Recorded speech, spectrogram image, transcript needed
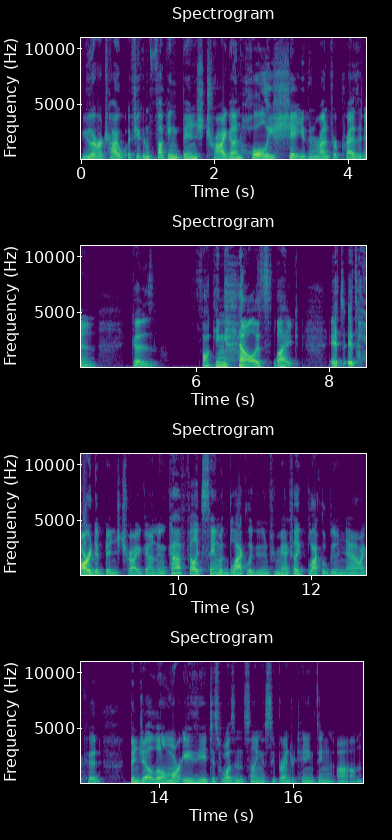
If you ever try if you can fucking binge Trigun, holy shit, you can run for president. Cause fucking hell, it's like it's it's hard to binge Trigun, and it kind of felt like same with Black Lagoon for me. I feel like Black Lagoon now I could binge it a little more easy. It just wasn't something a super entertaining thing. Um,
